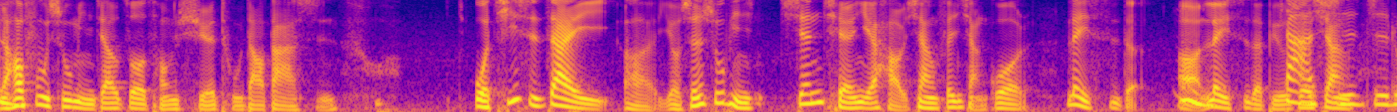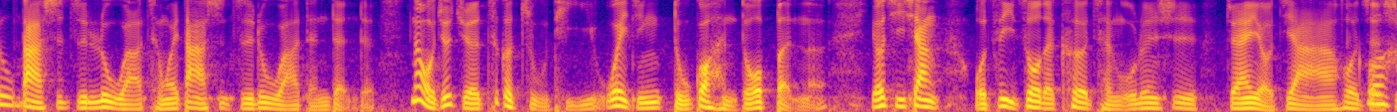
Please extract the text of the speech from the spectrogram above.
然后副书名叫做《从学徒到大师》。我其实在，在呃有声书评先前也好像分享过类似的啊、呃，类似的，比如说像大师之路、大师之路啊，成为大师之路啊等等的。那我就觉得这个主题我已经读过很多本了，尤其像我自己做的课程，无论是专业有价啊，或者是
